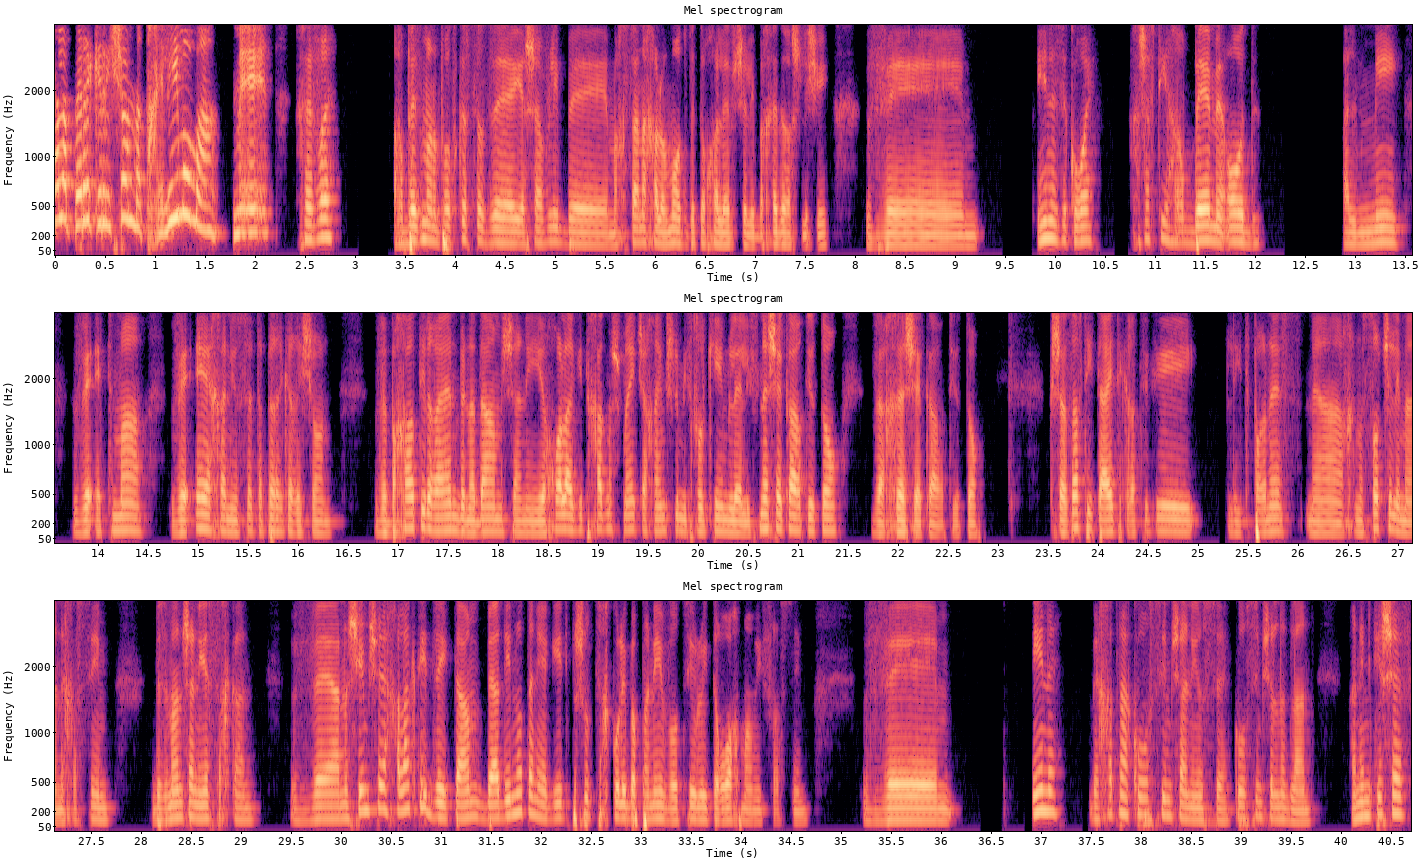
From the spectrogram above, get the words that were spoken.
יאללה, פרק ראשון, מתחילים או מה? חבר'ה, הרבה זמן הפודקאסט הזה ישב לי במחסן החלומות בתוך הלב שלי בחדר השלישי, והנה זה קורה. חשבתי הרבה מאוד על מי ואת מה ואיך אני עושה את הפרק הראשון, ובחרתי לראיין בן אדם שאני יכול להגיד חד משמעית שהחיים שלי מתחלקים ללפני שהכרתי אותו ואחרי שהכרתי אותו. כשעזבתי את ההייטק רציתי להתפרנס מההכנסות שלי, מהנכסים, בזמן שאני אהיה שחקן. ואנשים שחלקתי את זה איתם, בעדינות אני אגיד, פשוט צחקו לי בפנים והוציאו לי את הרוח מהמפרשים. והנה, באחד מהקורסים שאני עושה, קורסים של נדל"ן, אני מתיישב.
